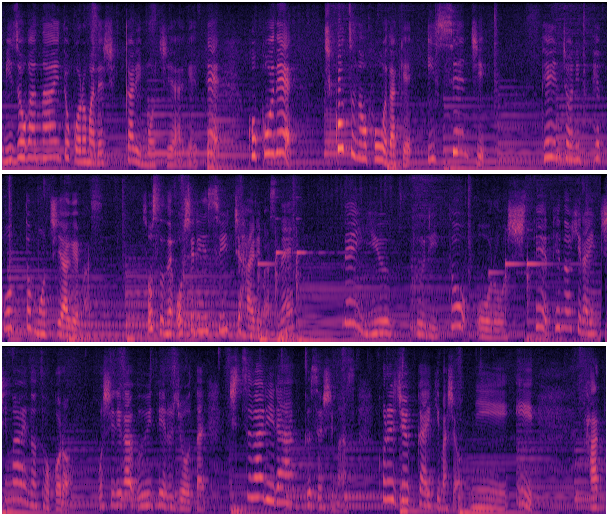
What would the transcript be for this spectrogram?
溝がないところまでしっかり持ち上げてここで恥骨の方だけ1センチ天井にペコッと持ち上げます。そうするとねお尻にスイッチ入りますね。でゆっくりと下ろして手のひら1枚のところお尻が浮いている状態。膣はリラックスします。これ10回いきましょう。2吐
